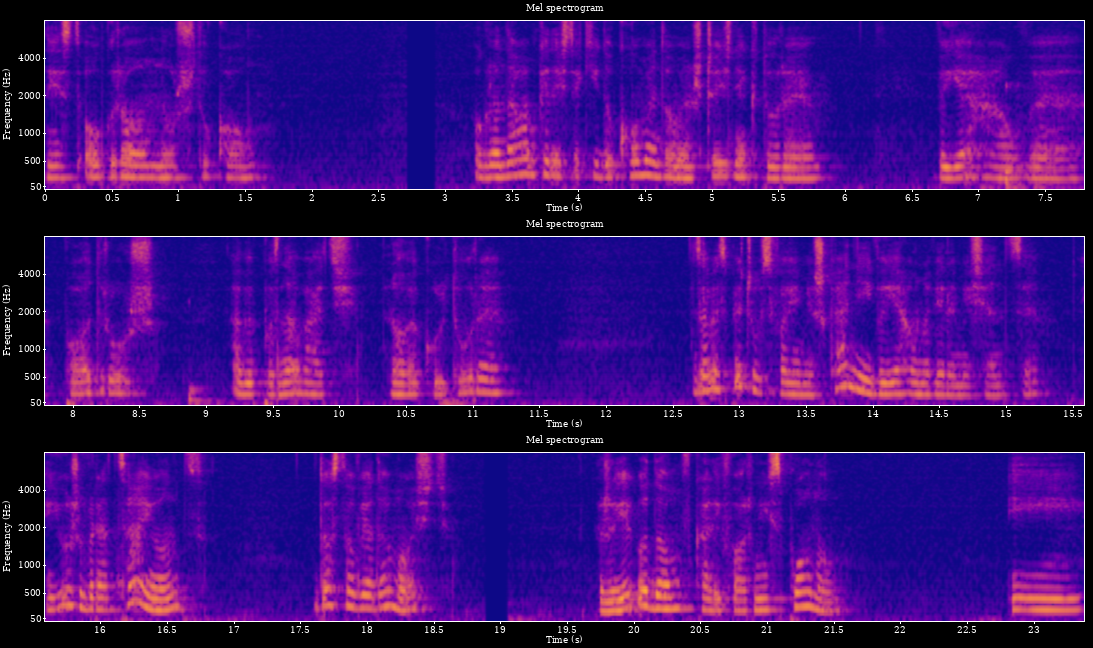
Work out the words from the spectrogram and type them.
jest ogromną sztuką. Oglądałam kiedyś taki dokument o mężczyźnie, który wyjechał w podróż, aby poznawać nowe kultury. Zabezpieczył swoje mieszkanie i wyjechał na wiele miesięcy. I już wracając, dostał wiadomość, że jego dom w Kalifornii spłonął. I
